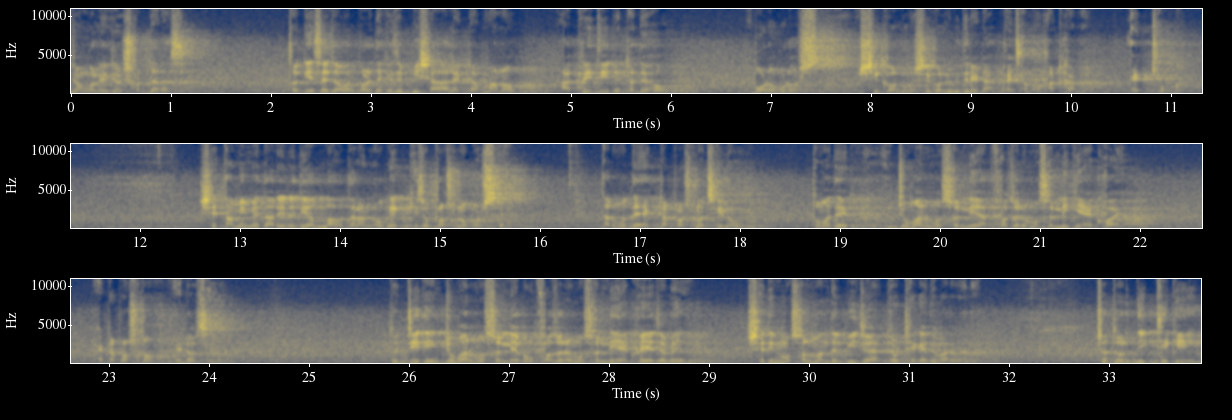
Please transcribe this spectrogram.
জঙ্গলে একজন সর্দার আছে। তো গেছে যাওয়ার পরে দেখে যে বিশাল একটা মানব আকৃতির একটা দেহ, বড় বড় শিকল, শিকলের ভিতরে এটা পেঁচানো, আটকানো, এক চোখ। সে তামিমে দাঁড়িয়ে দিয়ে আল্লাহ তালানহকে কিছু প্রশ্ন করছে। তার মধ্যে একটা প্রশ্ন ছিল, তোমাদের জুমার মুসল্লি আর ফজরের মুসল্লি কি এক হয়? একটা প্রশ্ন, এটাও ছিল। তো যেদিন জুমার মুসল্লি এবং ফজরের মুসল্লি এক হয়ে যাবে, সেদিন মুসলমানদের বিজয় আর কেউ ঠেকাতে পারবে না। চতুর্দিক থেকে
